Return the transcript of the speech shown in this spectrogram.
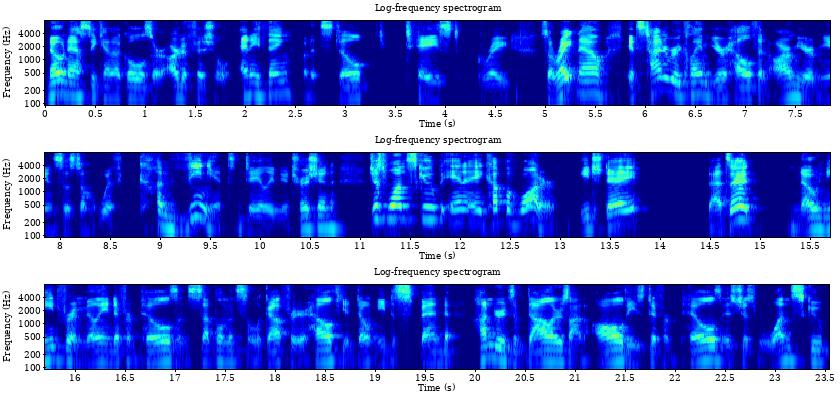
no nasty chemicals or artificial anything, but it still tastes great. So, right now, it's time to reclaim your health and arm your immune system with convenient daily nutrition. Just one scoop in a cup of water each day. That's it. No need for a million different pills and supplements to look out for your health. You don't need to spend hundreds of dollars on all these different pills. It's just one scoop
